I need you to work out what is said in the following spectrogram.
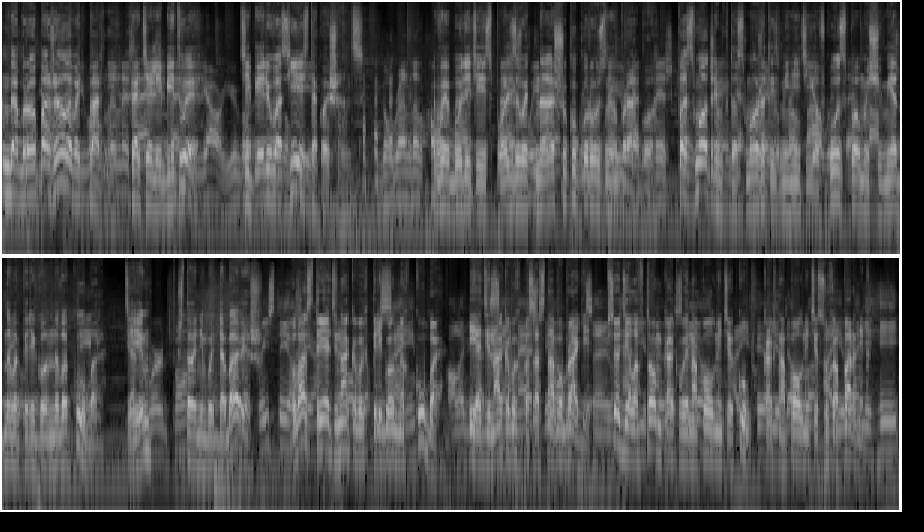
Добро пожаловать, парни. Хотели битвы? Теперь у вас есть такой шанс. Вы будете использовать нашу кукурузную брагу. Посмотрим, кто сможет изменить ее вкус с помощью медного перегонного куба. Тим, что-нибудь добавишь? У вас три одинаковых перегонных куба и одинаковых по составу браги. Все дело в том, как вы наполните куб, как наполните сухопарник,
